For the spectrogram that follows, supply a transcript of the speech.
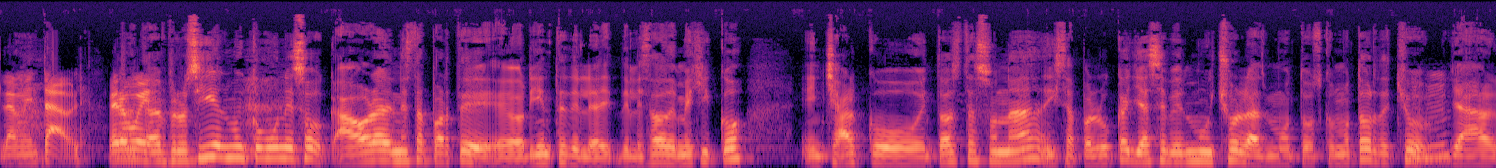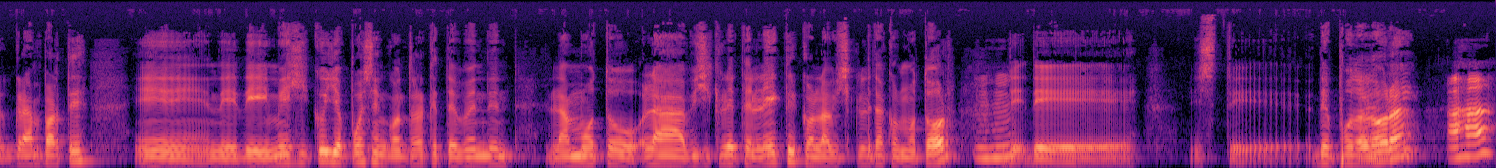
Lamentable, pero bueno. Pero sí es muy común eso. Ahora en esta parte eh, oriente del, del, Estado de México, en Chalco, en toda esta zona, Zapaluca, ya se ven mucho las motos con motor. De hecho, ya gran parte eh, de, México ya puedes encontrar que te venden la moto, la bicicleta eléctrica o la bicicleta con motor de, de, este, de podadora. Ajá.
